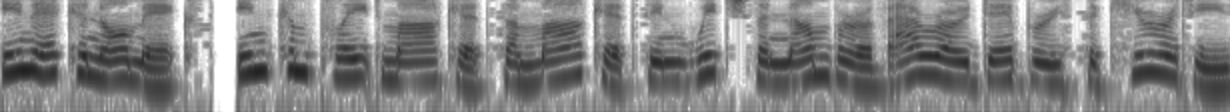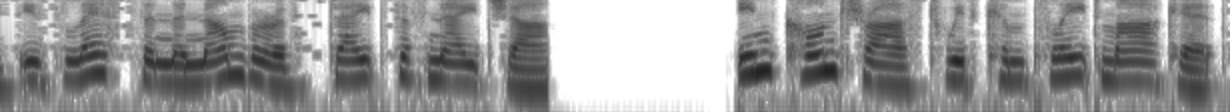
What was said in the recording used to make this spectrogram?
In economics, incomplete markets are markets in which the number of Arrow-Debreu securities is less than the number of states of nature. In contrast with complete markets,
